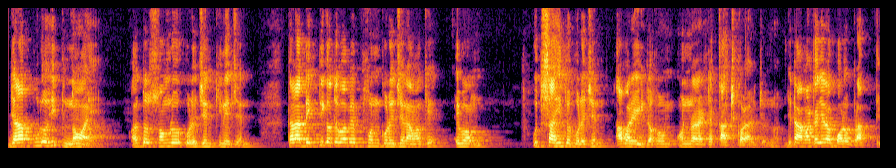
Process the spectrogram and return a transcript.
যারা পুরোহিত নয়, হয়তো সংগ্রহ করেছেন, কিনেছেন তারা ব্যক্তিগতভাবে ফোন করেছেন আমাকে এবং উৎসাহিত করেছেন আবার এই রকম অন্য একটা কাজ করার জন্য, যেটা আমার কাছে একটা বড় প্রাপ্তি।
